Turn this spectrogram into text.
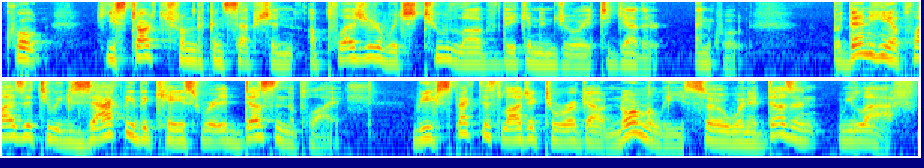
Quote, he starts from the conception, a pleasure which two love they can enjoy together, end quote. But then he applies it to exactly the case where it doesn't apply. We expect this logic to work out normally, so when it doesn't, we laugh.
